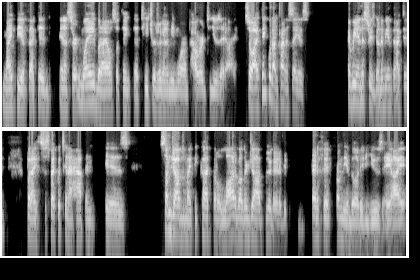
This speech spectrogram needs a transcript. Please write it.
might be affected in a certain way, but I also think that teachers are going to be more empowered to use AI. So I think what I'm trying to say is every industry is going to be impacted, but I suspect what's going to happen is some jobs might be cut, but a lot of other jobs are going to be, benefit from the ability to use AI.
